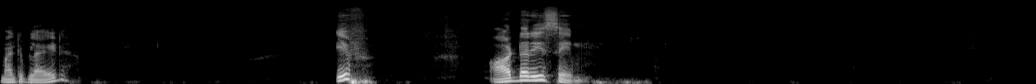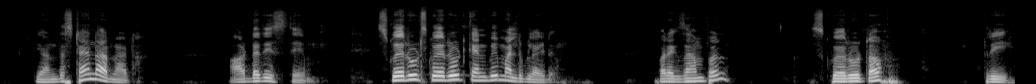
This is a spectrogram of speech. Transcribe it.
Multiplied. If order is same You understand or not? Order is same. Square root, square root can be multiplied. For example, square root of 3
